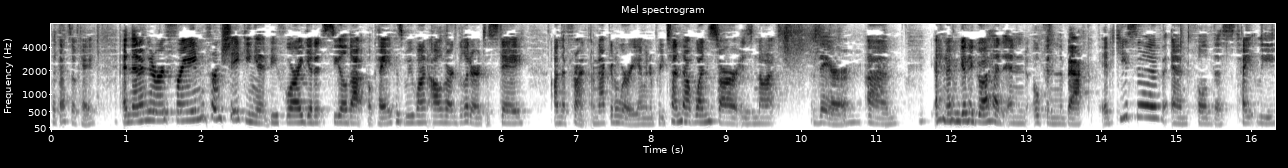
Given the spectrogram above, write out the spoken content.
but that's okay. And then I'm gonna refrain from shaking it before I get it sealed up, okay? Because we want all of our glitter to stay on the front. I'm not gonna worry. I'm gonna pretend that one star is not there. Um, and I'm gonna go ahead and open the back adhesive and fold this tightly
